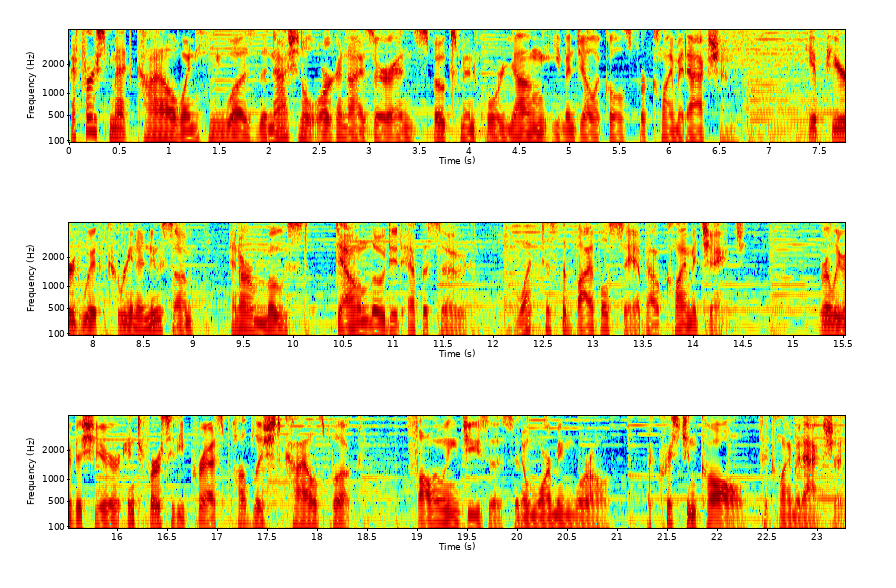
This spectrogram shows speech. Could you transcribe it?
I first met Kyle when he was the national organizer and spokesman for Young Evangelicals for Climate Action he appeared with Corina Newsome in our most downloaded episode What Does the Bible Say About Climate Change? Earlier this year, InterVarsity Press published Kyle's book, Following Jesus in a Warming World A Christian Call to Climate Action.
